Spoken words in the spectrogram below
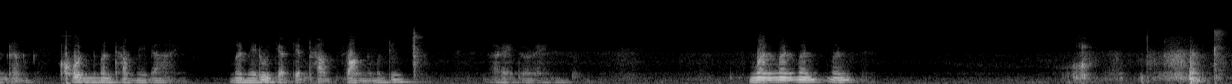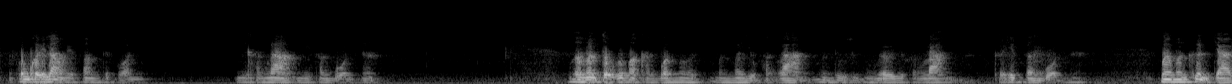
ทั้งทั้งคนมันทำไม่ได้ มันไม่รู้จักจะทำฟังมันถึงอะไรต่ออะไรมันมันมันมันผมเคยเล่าให้ฟังแต่ก่อนมีข้างล่างมีข้างบนนะเมื่อมันตกลงมาข้างบนมันมันมาอยู่ข้างล่าง มันดูสึกเราอยู่ข้างล่าง ก็เห็นข้างบนนะเมื่อมันขึ้นจาก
